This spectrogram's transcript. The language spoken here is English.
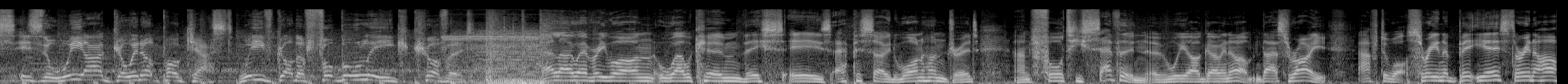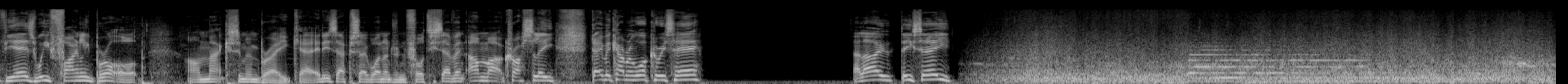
This is the We Are Going Up podcast. We've got the Football League covered. Hello, everyone. Welcome. This is episode 147 of We Are Going Up. That's right. After what, three and a bit years, three and a half years, we finally brought up our maximum break. Uh, it is episode 147. I'm Mark Crossley. David Cameron Walker is here. Hello, DC.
